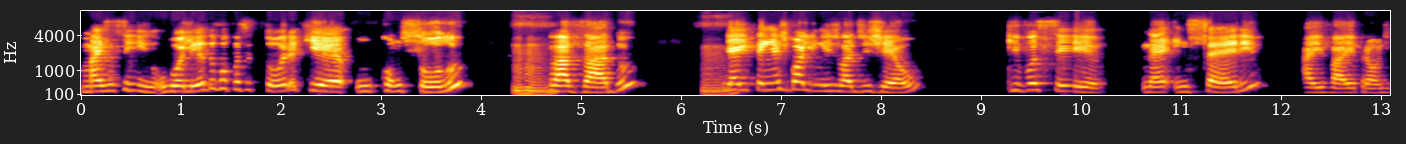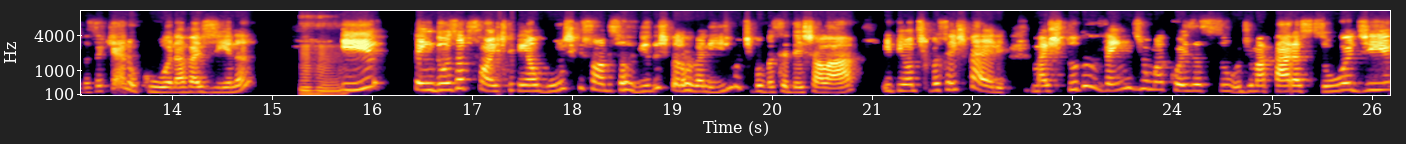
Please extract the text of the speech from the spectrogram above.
Mas, assim, o rolê do ovopositor é que é um consolo uhum. vazado. Uhum. E aí tem as bolinhas lá de gel que você né, insere, aí vai para onde você quer, no cu ou na vagina, uhum. e tem duas opções. Tem alguns que são absorvidos pelo organismo, tipo, você deixa lá, e tem outros que você expele. Mas tudo vem de uma coisa sua, de uma tara sua de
